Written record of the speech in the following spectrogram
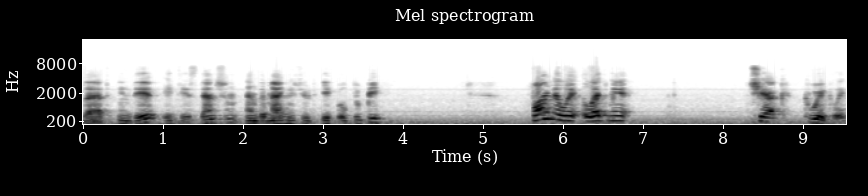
that indeed it is tension and the magnitude equal to P. Finally, let me check quickly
